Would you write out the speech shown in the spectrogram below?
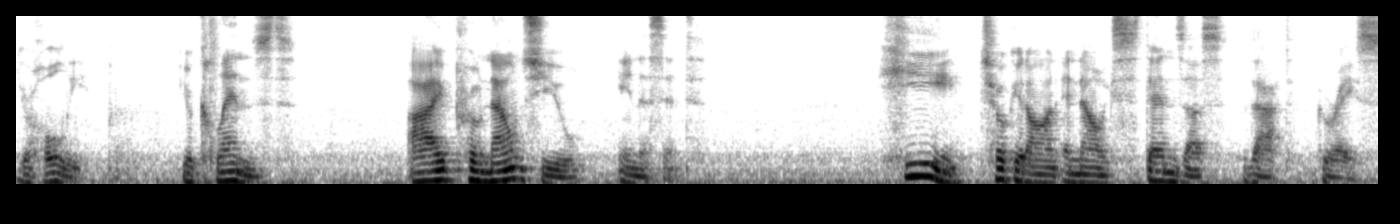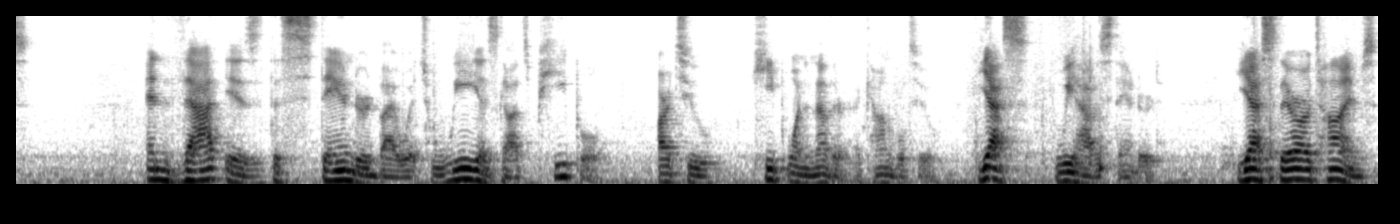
You're holy. You're cleansed. I pronounce you innocent. He took it on and now extends us that grace. And that is the standard by which we, as God's people, are to keep one another accountable to. Yes, we have a standard. Yes, there are times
